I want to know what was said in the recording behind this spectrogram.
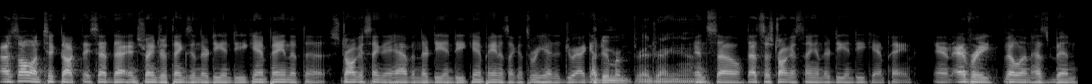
I saw on TikTok they said that in Stranger Things in their D and D campaign that the strongest thing they have in their D and D campaign is like a three headed dragon. I do remember the three headed Dragon. Yeah, And so that's the strongest thing in their D and D campaign. And every villain has been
